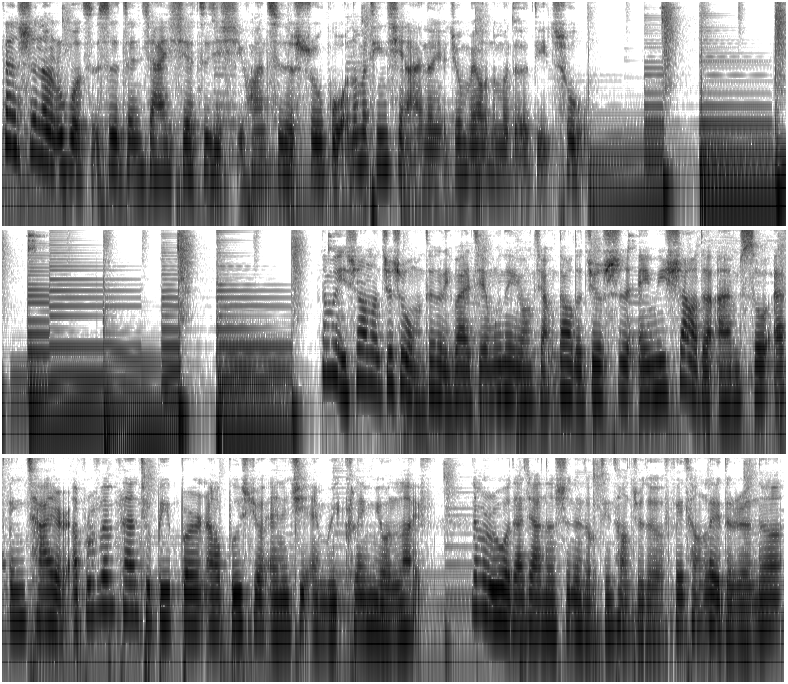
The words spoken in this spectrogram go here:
但是呢，如果只是增加一些自己喜欢吃的蔬果，那么听起来呢也就没有那么的抵触。以上呢就是我们这个礼拜节目内容讲到的，就是 Amy Shaw 的 I'm so effing tired, a proven plan to Be Burned Out, boost your energy and reclaim your life。那么，如果大家呢是那种经常觉得非常累的人呢，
